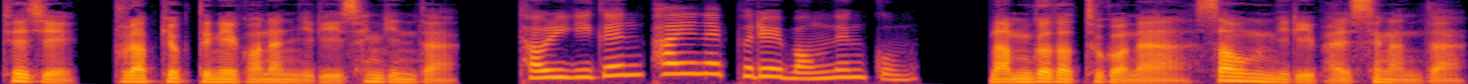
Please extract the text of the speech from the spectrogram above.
퇴직, 불합격 등에 관한 일이 생긴다. 덜 익은 파인애플을 먹는 꿈. 남과 다투거나 싸우는 일이 발생한다.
